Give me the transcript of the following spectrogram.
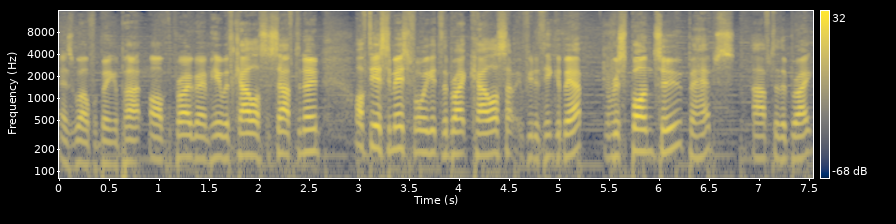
as well for being a part of the program here with Carlos this afternoon. Off the SMS before we get to the break, Carlos, something for you to think about and respond to perhaps after the break.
